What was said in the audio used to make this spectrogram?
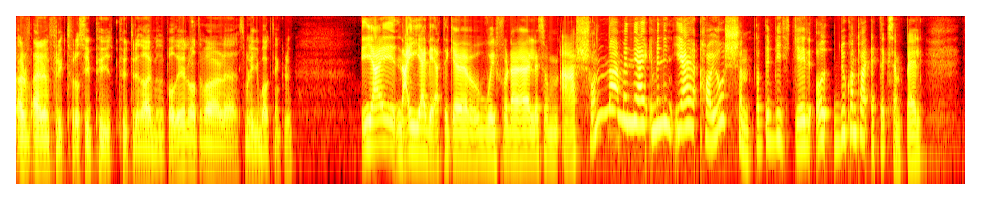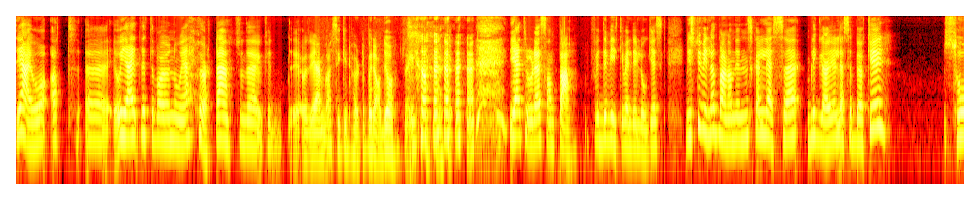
er det en frykt for å sy puter under armene på dem, eller hva er det som ligger bak, tenker du? Jeg, nei, jeg vet ikke hvorfor det liksom er sånn, da. Men jeg, men jeg, har jo skjønt at det virker. Og du kan ta ett eksempel. Det er jo at øh, Og jeg, dette var jo noe jeg hørte, så det er jo ikke Jeg har sikkert hørt det på radio. jeg tror det er sant, da. For det virker veldig logisk. Hvis du vil at barna dine skal lese, bli glad i å lese bøker, så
